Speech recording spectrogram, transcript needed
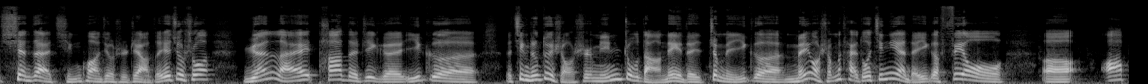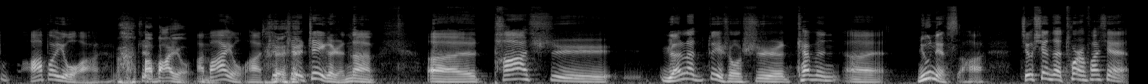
现在情况就是这样子，也就是说，原来他的这个一个竞争对手是民主党内的这么一个没有什么太多经验的一个 Phil 呃阿阿巴尤啊，阿巴尤阿巴尤啊，这这 这个人呢，呃，他是原来的对手是 Kevin 呃 Nunes 哈，就现在突然发现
